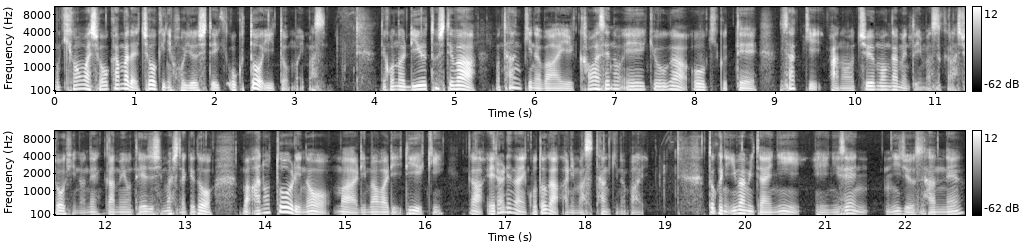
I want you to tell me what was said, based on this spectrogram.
もう基本は償還まで長期に保有しておくといいと思います。で、この理由としては、短期の場合、為替の影響が大きくて、さっき、あの、注文画面といいますか、商品のね、画面を提示しましたけど、まあ、あの通りの、まあ、利回り、利益が得られないことがあります、短期の場合。特に今みたいに、2023年、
